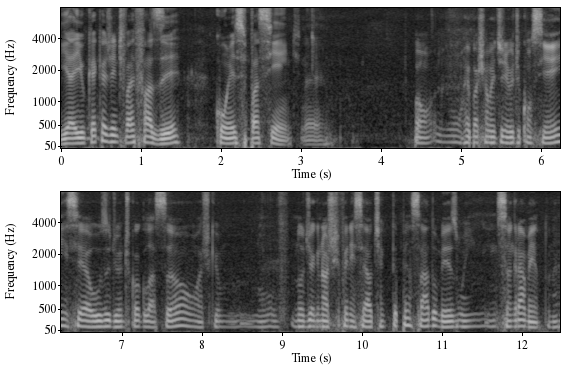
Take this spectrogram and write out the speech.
E aí, o que é que a gente vai fazer com esse paciente? Né? Bom, um rebaixamento de nível de consciência, uso de anticoagulação, acho que no, no diagnóstico diferencial tinha que ter pensado mesmo em, em sangramento, né?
